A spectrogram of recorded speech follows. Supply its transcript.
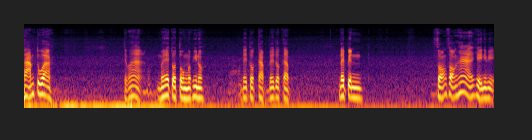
สามตัว แต่ว่าไม่ได้ตัวตรงเนอะพี่เนาะได้ตัวกลับได้ตัวกลับ ได้เป็นสองสองห้าเฉยๆนี่พี่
